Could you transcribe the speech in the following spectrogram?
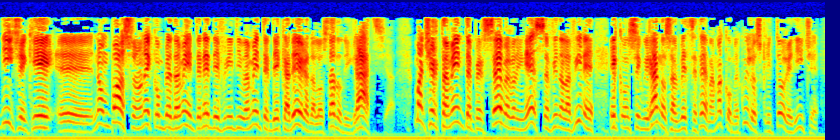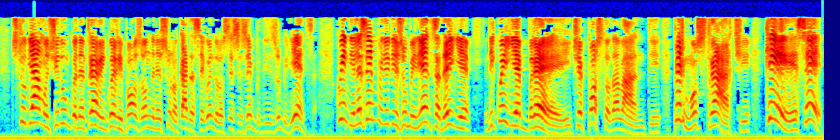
dice che eh, non possono né completamente né definitivamente decadere dallo stato di grazia, ma certamente perseverano in essa fino alla fine e conseguiranno salvezza eterna. Ma come qui lo scrittore dice, studiamoci dunque ad entrare in quel riposo onde nessuno cada seguendo lo stesso esempio di disubbidienza. Quindi l'esempio di disubbidienza degli, di quegli ebrei ci è posto davanti per mostrarci che se,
